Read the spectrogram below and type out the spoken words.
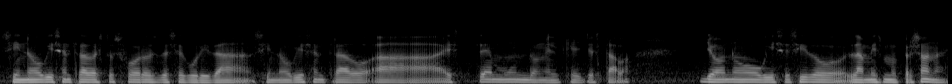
si no hubiese entrado a estos foros de seguridad, si no hubiese entrado a este mundo en el que yo estaba, yo no hubiese sido la misma persona.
